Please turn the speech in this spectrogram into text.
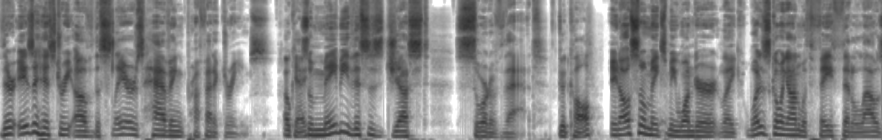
There is a history of the Slayers having prophetic dreams. okay So maybe this is just sort of that. good call It also makes me wonder like what is going on with Faith that allows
